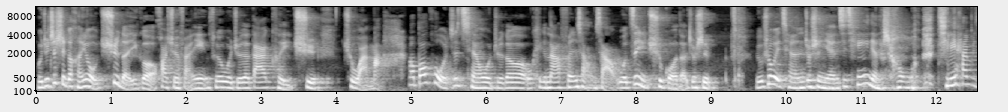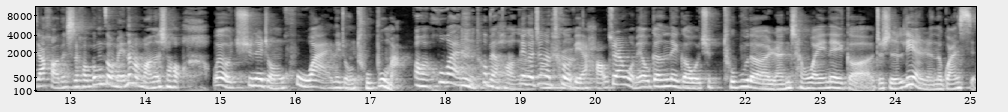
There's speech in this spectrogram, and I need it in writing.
我觉得这是一个很有趣的一个化学反应，所以我觉得大家可以去去玩嘛。然后包括我之前，我觉得我可以跟大家分享一下我自己去过的，就是比如说我以前就是年纪轻一点的时候，我 体力还比较好的时候，工作没那么忙的时候，我有去那种户外那种徒步嘛。哦，户外是特别好的、那个真的特。别好，虽然我没有跟那个我去徒步的人人成为那个就是恋人的关系，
